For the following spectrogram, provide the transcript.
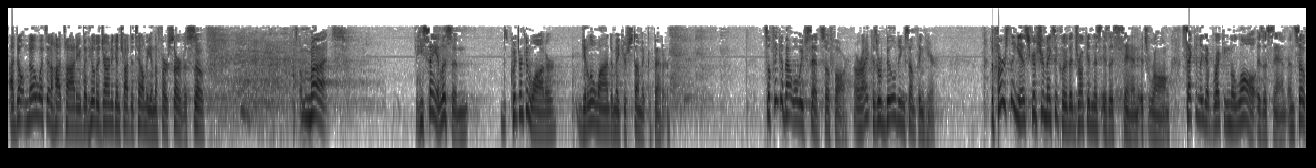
I don't know what's in a hot toddy, but Hilda Jernigan tried to tell me in the first service, so. but, he's saying, listen, quit drinking water, get a little wine to make your stomach better. So think about what we've said so far, alright? Because we're building something here. The first thing is, scripture makes it clear that drunkenness is a sin. It's wrong. Secondly, that breaking the law is a sin. And so,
